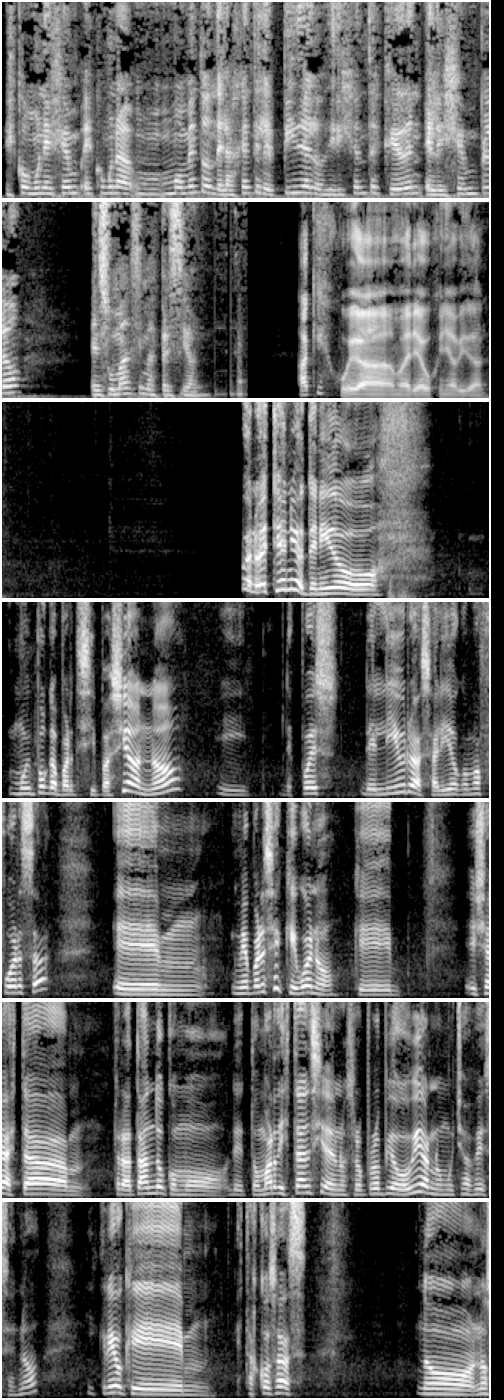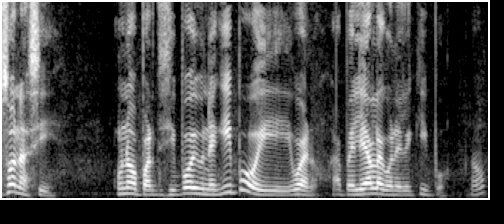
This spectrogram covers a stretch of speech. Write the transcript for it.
Es como un ejemplo, es como un momento donde la gente le pide a los dirigentes que den el ejemplo en su máxima expresión. ¿A qué juega María Eugenia Vidal? Bueno, este año ha tenido muy poca participación, ¿no? Y después del libro ha salido con más fuerza. Eh, y me parece que, bueno, que ella está tratando como de tomar distancia de nuestro propio gobierno muchas veces, ¿no? Y creo que mm, estas cosas no, no son así. Uno participó de un equipo y, bueno, a pelearla con el equipo, ¿no?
